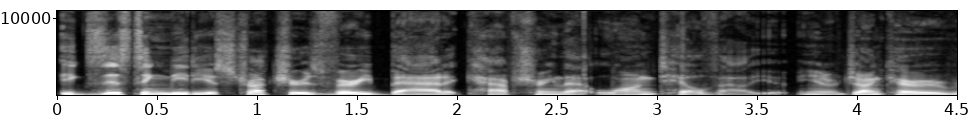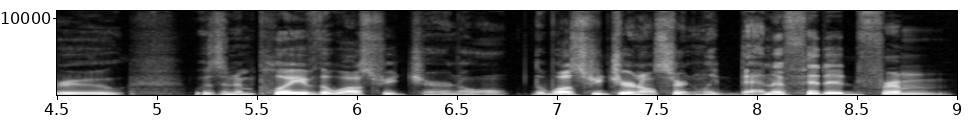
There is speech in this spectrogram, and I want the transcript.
existing media structure is very bad at capturing that long tail value. You know, John Carreyrou was an employee of the Wall Street Journal. The Wall Street Journal certainly benefited from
